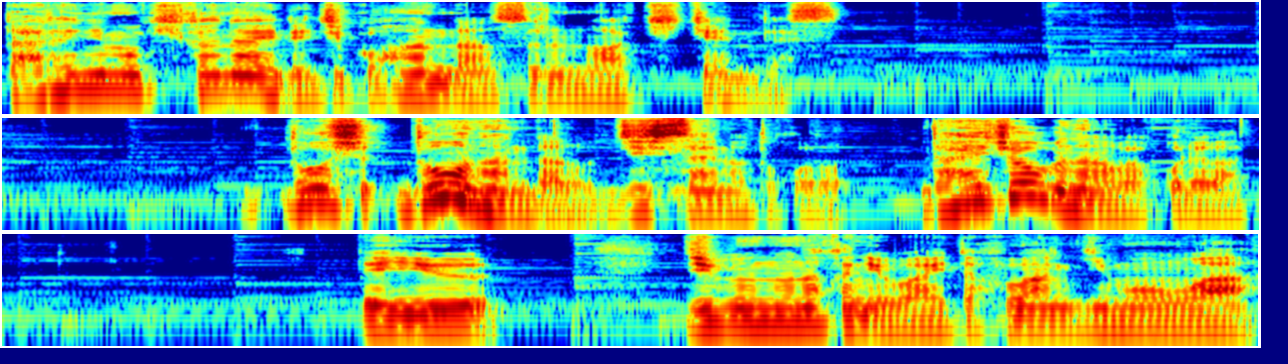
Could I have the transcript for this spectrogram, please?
誰にも聞かないで自己判断するのは危険です。どうし、どうなんだろう実際のところ。大丈夫なのかこれは。っていう自分の中に湧いた不安疑問は、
